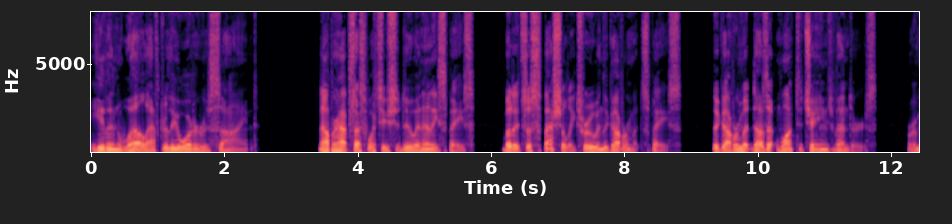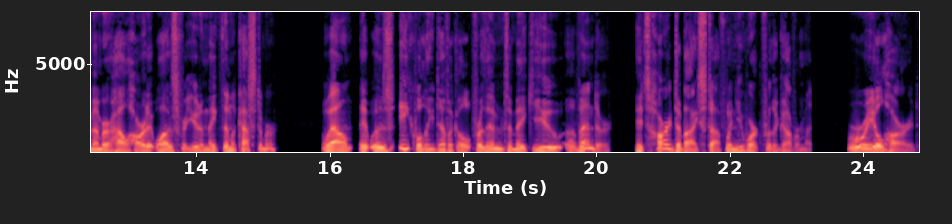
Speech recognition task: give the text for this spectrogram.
even well after the order is signed. Now, perhaps that's what you should do in any space but it's especially true in the government space. The government doesn't want to change vendors. Remember how hard it was for you to make them a customer? Well, it was equally difficult for them to make you a vendor. It's hard to buy stuff when you work for the government. Real hard.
